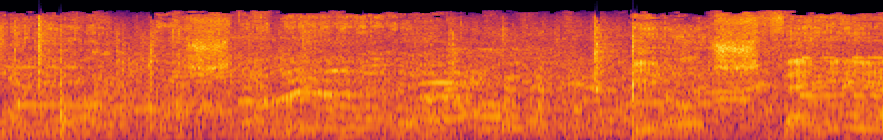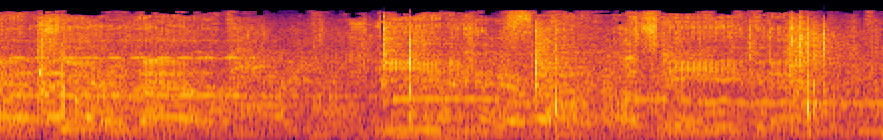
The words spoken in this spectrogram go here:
Magyar Istenére Piros, fehér, zölddel Írjuk fel az égre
